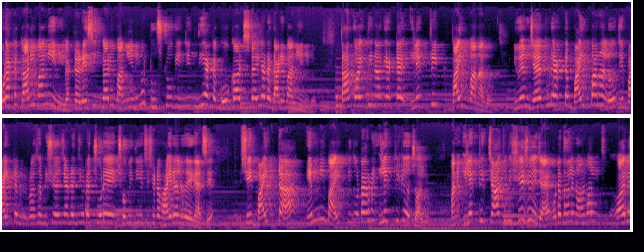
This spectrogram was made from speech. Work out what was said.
ওরা একটা গাড়ি বানিয়ে নিল, একটা রেসিং গাড়ি বানিয়ে নিল টু স্ট্রোক ইঞ্জিন দিয়ে একটা গো কার্ট স্টাইলে একটা গাড়ি বানিয়ে নিল। তার কয়েকদিন আগে একটা ইলেকট্রিক বাইক বানালো ইউএম জয়পুরে একটা বাইক বানালো, যে বাইকটা প্রফেসর বিশ্বজিৎ চ্যাটার্জি ওটা চড়ে ছবি দিয়েছে, সেটা ভাইরাল হয়ে গেছে। সেই বাইকটা এমনি বাইক কিন্তু ওটা ওটা ইলেকট্রিকেও চলে। মানে ইলেকট্রিক চার্জ যদি শেষ হয়ে যায় ওটা তাহলে নর্মাল অয়েলে।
